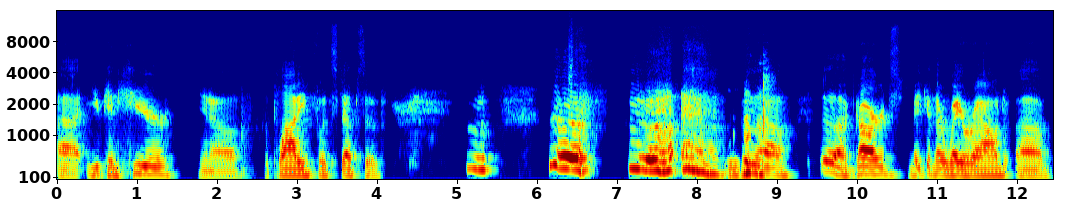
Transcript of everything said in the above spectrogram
Uh, you can hear, you know, the plodding footsteps of. uh, uh, guards making their way around. Um,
